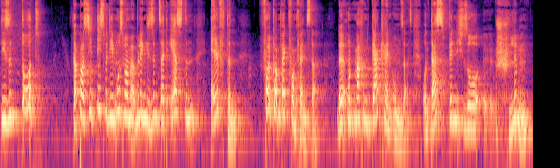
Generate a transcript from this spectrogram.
die sind tot. Da passiert nichts mehr. Die muss man mal überlegen. Die sind seit 1.11. vollkommen weg vom Fenster ne, und machen gar keinen Umsatz. Und das finde ich so äh, schlimm,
